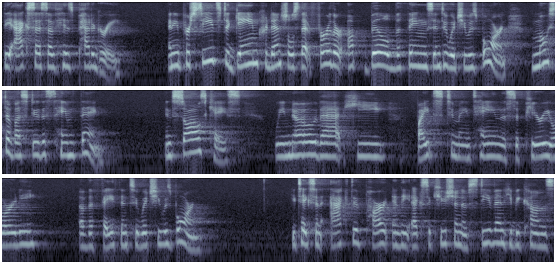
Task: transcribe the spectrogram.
the access of his pedigree and he proceeds to gain credentials that further upbuild the things into which he was born. Most of us do the same thing. In Saul's case, we know that he fights to maintain the superiority of the faith into which he was born. He takes an active part in the execution of Stephen. He becomes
